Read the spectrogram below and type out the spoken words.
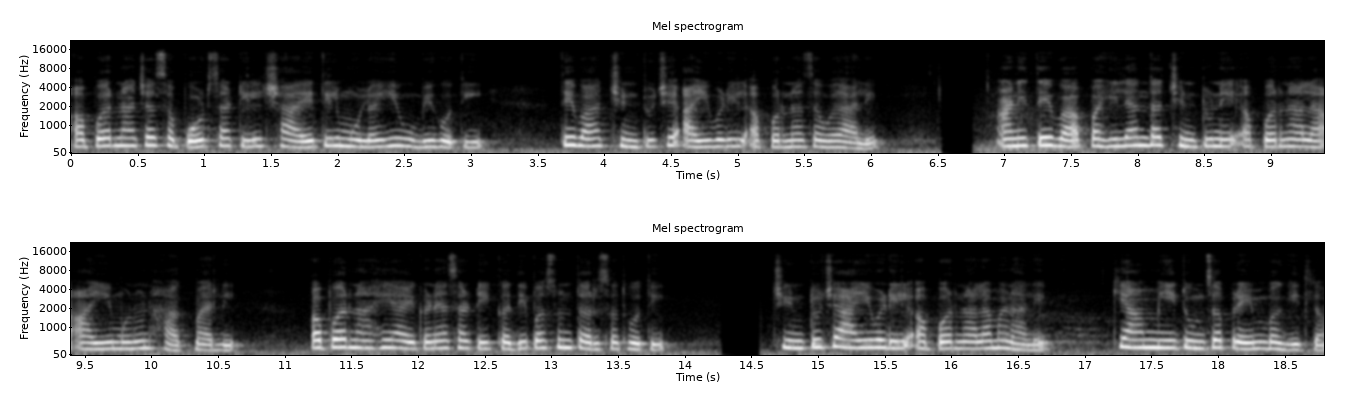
अपर्णाच्या सपोर्टसाठी शाळेतील मुलंही उभी होती. तेव्हा चिंटूचे आईवडील अपर्णाजवळ आले. आणि तेव्हा पहिल्यांदा चिंटूने अपर्णाला आई म्हणून हाक मारली. अपर्णा हे ऐकण्यासाठी कधीपासून तरसत होती? चिंटूचे आईवडील अपर्णाला म्हणाले की आम्ही तुमचं प्रेम बघितलं.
